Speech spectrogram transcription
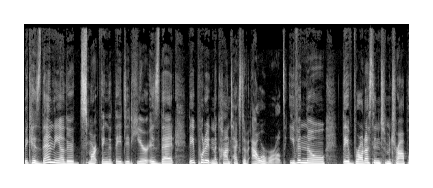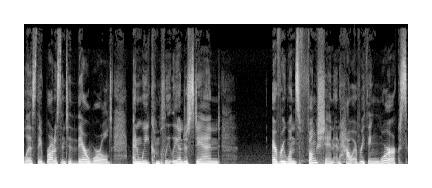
Because then the other smart thing that they did here is that they put it in the context of our world. Even though they've brought us into Metropolis, they brought us into their world, and we completely understand everyone's function and how everything works,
